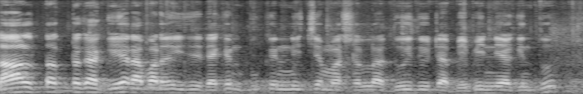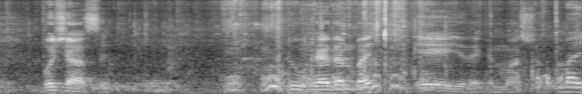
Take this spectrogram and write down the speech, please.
লাল টকটকা গিয়ার আবার এই যে দেখেন, বুকের নিচে মাশাল্লাহ দুই দুইটা বেবি নেওয়া কিন্তু বসে আছে। একটু উঠে দেন ভাই। এই যে দেখেন মাশাল্লাহ ভাই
